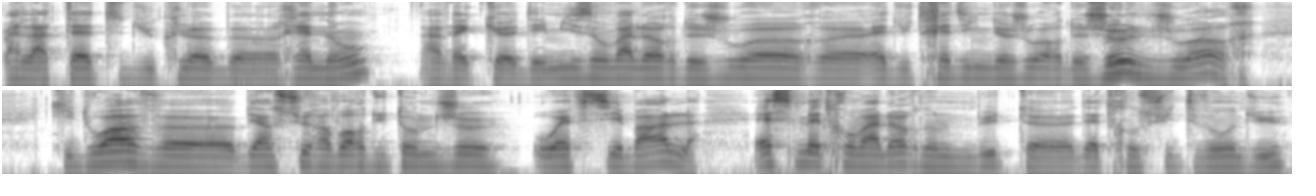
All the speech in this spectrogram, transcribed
à la tête du club Renault, avec des mises en valeur de joueurs et du trading de joueurs, de jeunes joueurs qui doivent euh, bien sûr avoir du temps de jeu au FC Bâle et se mettre en valeur dans le but euh, d'être ensuite vendus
